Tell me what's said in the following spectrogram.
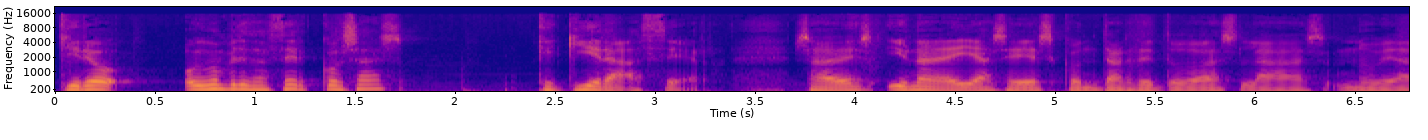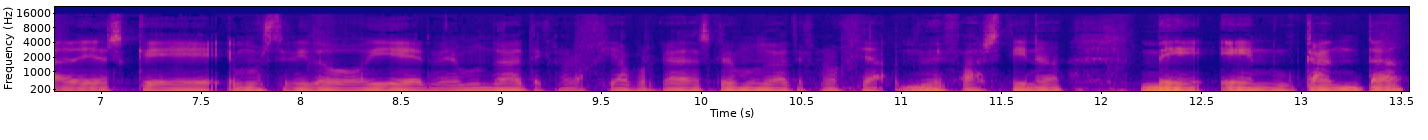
quiero, hoy me apetece hacer cosas que quiera hacer. ¿Sabes? Y una de ellas es contarte todas las novedades que hemos tenido hoy en el mundo de la tecnología, porque la verdad es que el mundo de la tecnología me fascina, me encanta,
